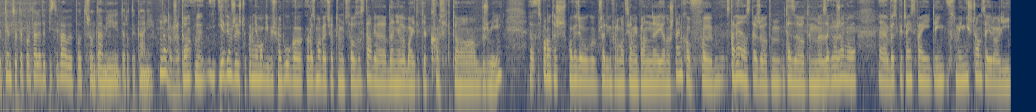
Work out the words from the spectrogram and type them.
e, tym, co te portale wypisywały pod rządami Dorotykani. No dobrze, to ja wiem, że jeszcze pewnie moglibyśmy długo rozmawiać o tym, co zostawia Daniel Obajtek, jakkolwiek to brzmi. Sporo też powiedział przed informacjami pan Janusz Steinhoff, stawiając też o tym, tezę o tym zagrożeniu e, bezpieczeństwa i tej w sumie niszczącej roli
